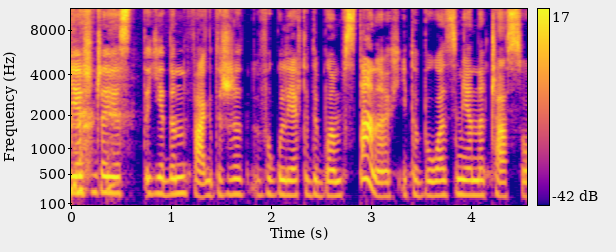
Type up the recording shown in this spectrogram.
jeszcze jest jeden fakt, że w ogóle ja wtedy byłam w Stanach i to była zmiana czasu.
